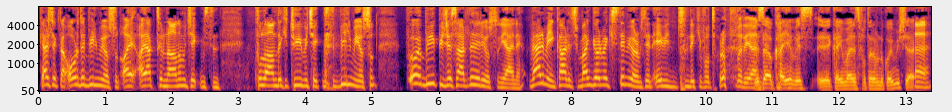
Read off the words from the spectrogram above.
gerçekten orada bilmiyorsun ay- ayak tırnağını mı çekmişsin kulağındaki tüyü mü çekmişsin bilmiyorsun. Büyük bir cesaretle veriyorsun yani. Vermeyin kardeşim ben görmek istemiyorum senin evin içindeki fotoğrafları yani. Mesela Kanye West e, kayınvalidesi fotoğrafını koymuş ya. He.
